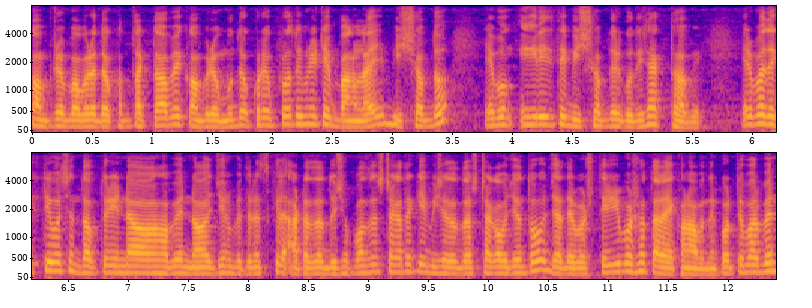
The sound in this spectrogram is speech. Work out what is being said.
কম্পিউটার ব্যবহারে দক্ষতা থাকতে হবে, কম্পিউটার মুদ্রাক্ষরে প্রতি মিনিটে বাংলায় বিশ এবং ইংরেজিতে বিশ গতি থাকতে হবে। এরপর দেখতে পাচ্ছেন দপ্তরি নেওয়া হবে নয় জন বেতন স্কেল আট হাজার দুশো পঞ্চাশ টাকা থেকে বিশ হাজার দশ টাকা পর্যন্ত। যাদের বয়স তিরিশ বছর তারা এখন আবেদন করতে পারবেন।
